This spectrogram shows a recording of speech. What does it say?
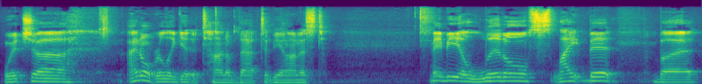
which uh, I don't really get a ton of that to be honest. Maybe a little slight bit, but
